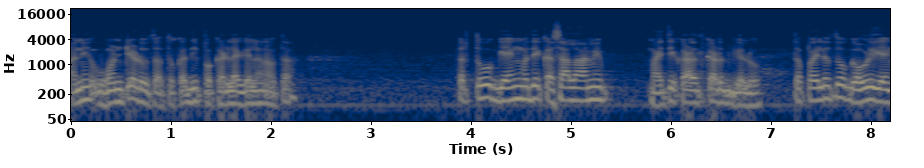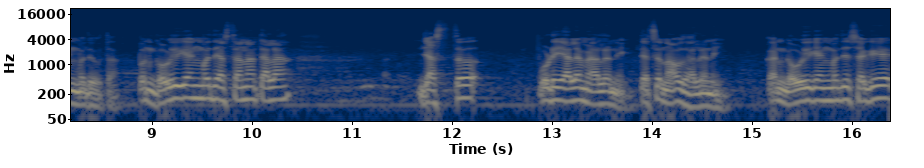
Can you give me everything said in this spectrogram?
आणि वॉन्टेड होता तो कधी पकडला गेला नव्हता. तर तो गँगमध्ये कसा आला आम्ही माहिती काढत काढत गेलो. तर पहिलं तो गवळी गँगमध्ये होता. पण गवळी गँगमध्ये असताना त्याला जास्त पुढे यायला मिळालं नाही. त्याचं नाव झालं नाही. कारण गवळी गँगमध्ये सगळे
